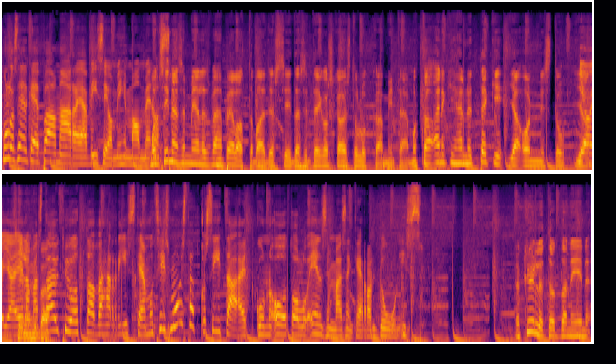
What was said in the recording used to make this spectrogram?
mulla on selkeä päämäärä ja visio, mihin mä oon Mutta menossa. sinänsä mielessä vähän pelottavaa, että jos siitä sitten ei koskaan olisi tullutkaan mitään. Mutta ainakin hän nyt teki ja onnistui. Ja Joo, ja elämässä täytyy ottaa vähän riskejä. Mutta siis muistatko sitä, että kun oot ollut ensimmäisen kerran duunissa? No kyllä, tota niin,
